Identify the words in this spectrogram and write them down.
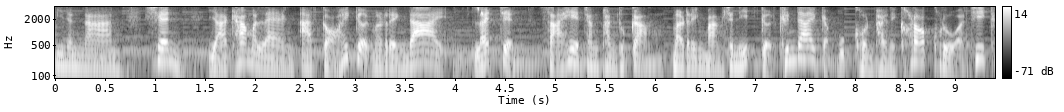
มีนานๆ เช่น ยาฆ่ามาแมลงอาจก่อให้เกิดมะเร็งได้ และ 7. สาเหตุทางพันธุกรรม มะเร็งบางชนิดเกิดขึ้นได้กับบุคคลภายในครอบครัว ที่เค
